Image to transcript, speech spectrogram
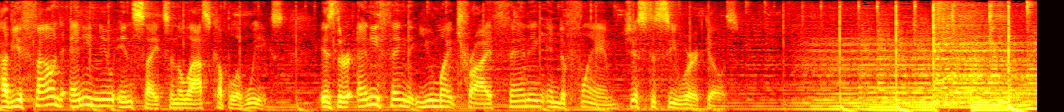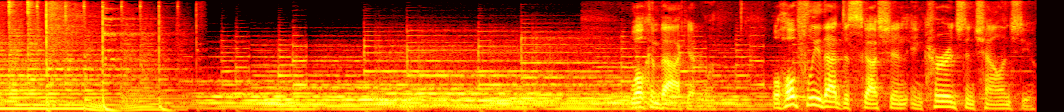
Have you found any new insights in the last couple of weeks? Is there anything that you might try fanning into flame just to see where it goes? Welcome back, everyone. Well, hopefully that discussion encouraged and challenged you.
